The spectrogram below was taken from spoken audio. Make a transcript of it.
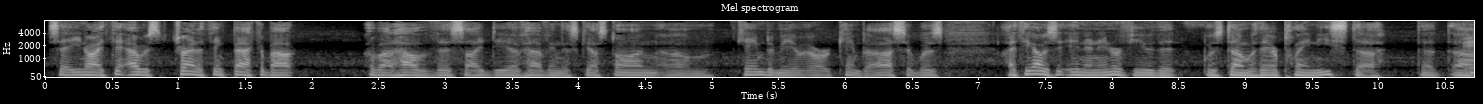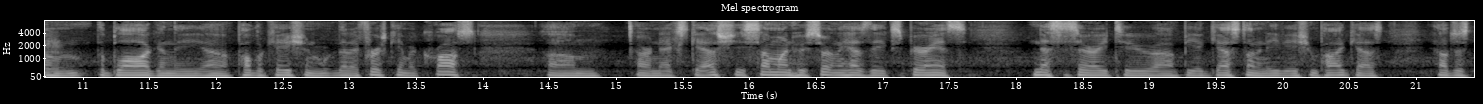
say, you know, I think I was trying to think back about about how this idea of having this guest on um, came to me or came to us. It was, I think I was in an interview that was done with Airplanista, that um, the blog and the uh, publication that I first came across. Um, our next guest, she's someone who certainly has the experience necessary to uh, be a guest on an aviation podcast. I'll just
